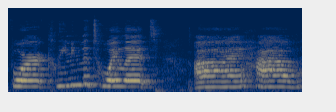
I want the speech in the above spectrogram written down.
For cleaning the toilet, I have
